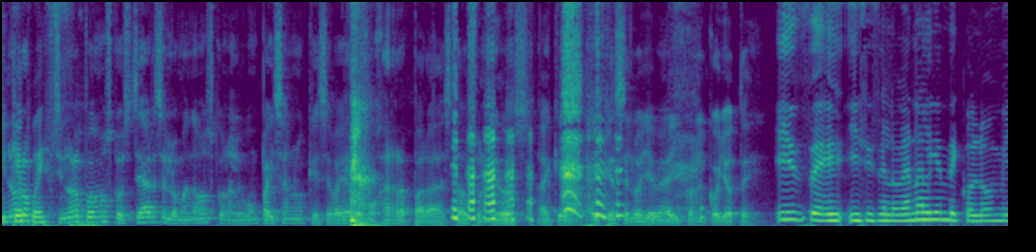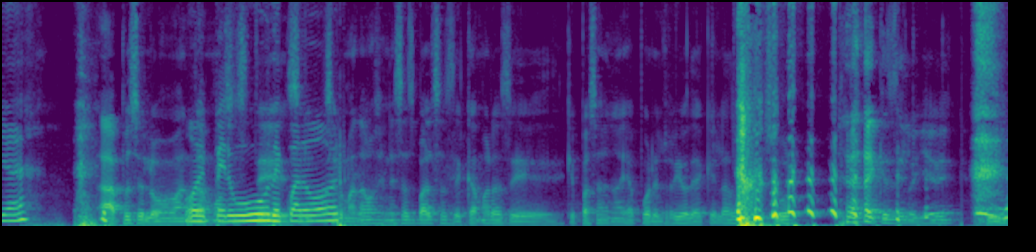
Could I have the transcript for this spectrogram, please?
Si no, que lo, pues si no lo podemos costear, se lo mandamos con algún paisano que se vaya de mojarra para Estados Unidos. Hay que, hay que se lo lleve ahí con el coyote. y, se- y si se lo gana alguien de Colombia, Ah, pues se lo mandamos. Perú, este, de se- Ecuador. Se, lo mandamos en esas balsas de cámaras de que pasan allá por el río de aquel lado del sur. Que se lo lleve. Sí. Sí,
